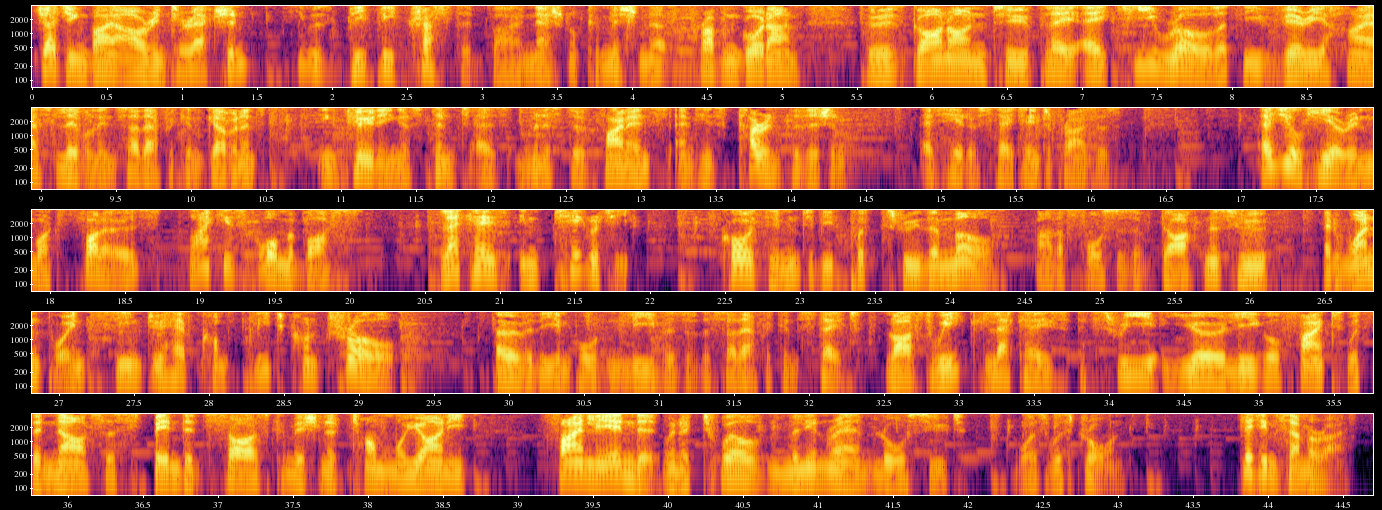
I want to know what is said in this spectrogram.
Judging by our interaction, he was deeply trusted by National Commissioner Pravin Gordhan, who has gone on to play a key role at the very highest level in South African governance including a stint as Minister of Finance and his current position as Head of State Enterprises. As you'll hear in what follows, like his former boss, Lackay's integrity caused him to be put through the mill by the forces of darkness who, at one point, seemed to have complete control over the important levers of the South African state. Last week, Lackay's three-year legal fight with the now suspended SARS Commissioner Tom Moyane finally ended when a 12 million rand lawsuit was withdrawn. Let him summarize.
